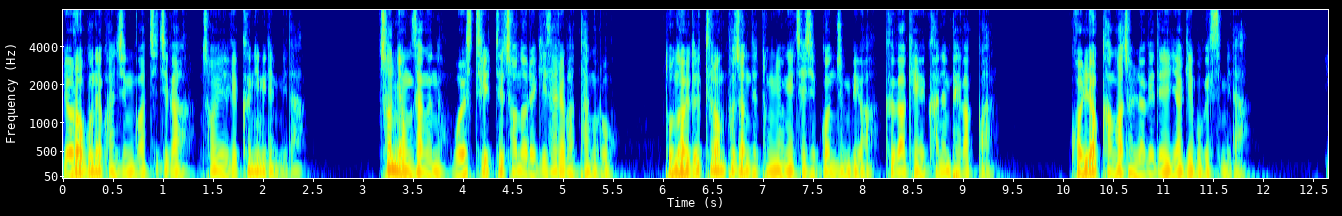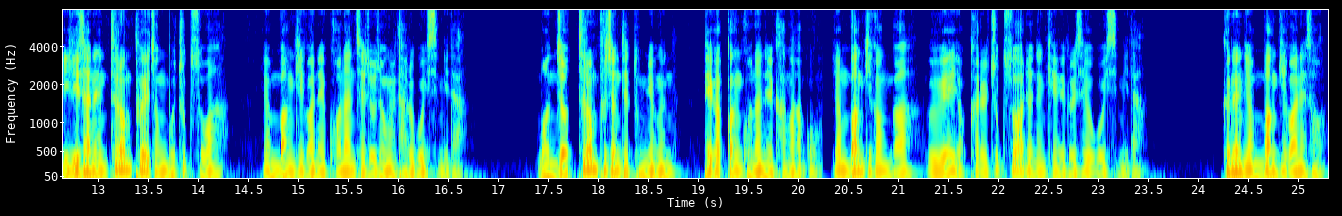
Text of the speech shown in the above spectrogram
여러분의 관심과 지지가 저희에게 큰 힘이 됩니다. 첫 영상은 월스트리트 저널의 기사를 바탕으로 도널드 트럼프 전 대통령의 재집권 준비와 그가 계획하는 백악관, 권력 강화 전략에 대해 이야기해 보겠습니다. 이 기사는 트럼프의 정부 축소와 연방기관의 권한 재조정을 다루고 있습니다. 먼저 트럼프 전 대통령은 백악관 권한을 강화하고 연방기관과 의회의 역할을 축소하려는 계획을 세우고 있습니다. 그는 연방기관에서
